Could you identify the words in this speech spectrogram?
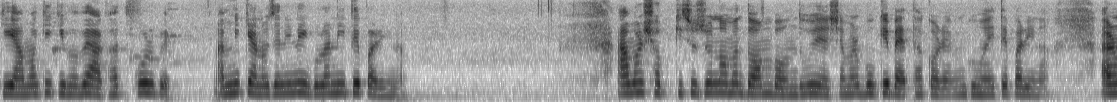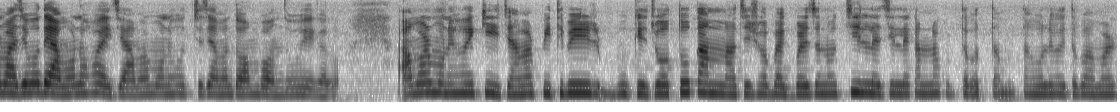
কি আমাকে কীভাবে আঘাত করবে? আমি কেন জানি না এগুলো নিতে পারি না। আমার সব কিছুর জন্য আমার দম বন্ধ হয়ে আসে, আমার বুকে ব্যথা করে, আমি ঘুমাইতে পারি না। আর মাঝে মধ্যে এমনও হয় যে আমার মনে হচ্ছে যে আমার দম বন্ধ হয়ে গেল। আমার মনে হয় কি যে আমার পৃথিবীর বুকে যত কান্না আছে সব একবারে যেন চিল্লে চিল্লে কান্না করতে পারতাম, তাহলে হয়তো বা আমার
